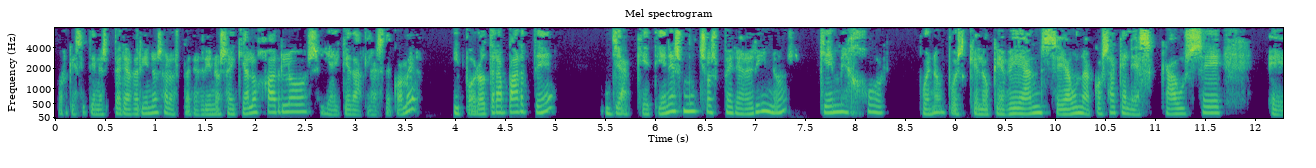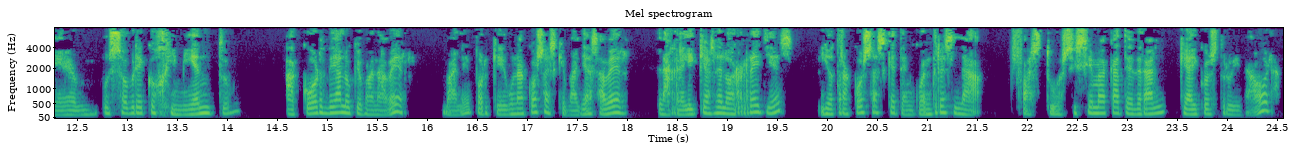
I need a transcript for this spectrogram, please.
Porque si tienes peregrinos, a los peregrinos hay que alojarlos y hay que darles de comer. Y por otra parte, ya que tienes muchos peregrinos, qué mejor bueno, pues que lo que vean sea una cosa que les cause eh, un sobrecogimiento acorde a lo que van a ver, ¿vale? Porque una cosa es que vayas a ver las reliquias de los reyes y otra cosa es que te encuentres la fastuosísima catedral que hay construida ahora,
